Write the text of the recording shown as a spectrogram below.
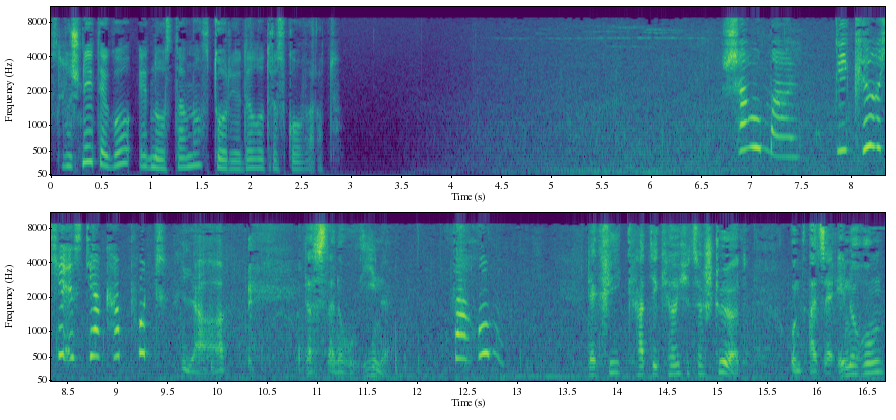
Слушнете го едноставно вториот дел од разговорот. Schau mal, die Kirche ist ja kaputt. Ja, das ist eine Ruine. Warum? Der Krieg hat die Kirche zerstört und als Erinnerung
